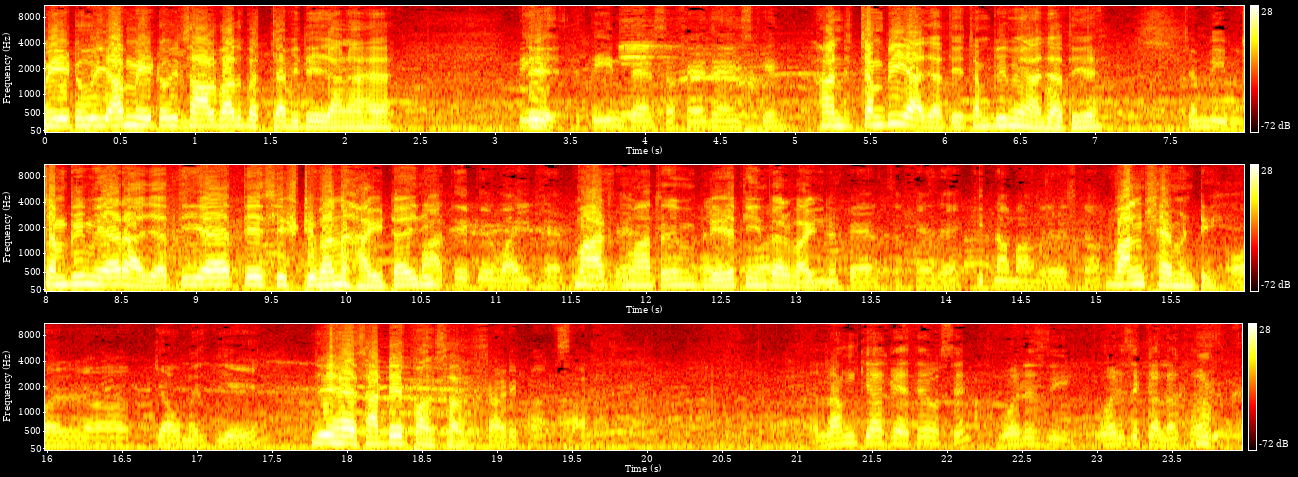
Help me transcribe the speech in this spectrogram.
मेट हुई अब मेट हुई साल बाद बच्चा भी दे जाना है। तीन, तीन पैर सफ़ेद है इसके। हाँ जी चंबी आ जाती है चंबी में आ जाती है। चंबी में। चंबी मेयर आ जाती है ते 61 हाइट है माथे पे वाइट है माथ में ब्लेड तीन पैर वाइट तीन है। पैर सफ़ेद है। कितना मांग रहे हो इसका? 170 और अ, क्या उम्र की है ये? ये है साढ़े पाँच साल। साढ़े पाँच साल। रंग क्या कहते हैं उसे? What is the what is the colour called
